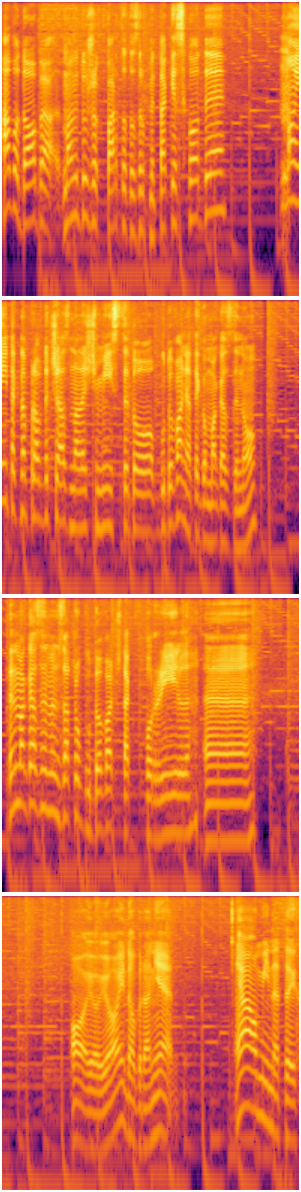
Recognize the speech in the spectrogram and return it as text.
Albo dobra, mamy dużo kwarto, to zróbmy takie schody. No i tak naprawdę trzeba znaleźć miejsce do budowania tego magazynu. Ten magazyn bym zaczął budować tak for real. Ee... Oj, oj, oj, dobra, nie. Ja ominę tych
